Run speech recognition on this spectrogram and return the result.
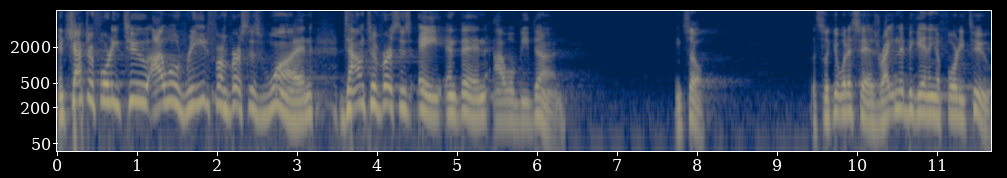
In chapter 42, I will read from verses 1 down to verses 8, and then I will be done. And so, let's look at what it says right in the beginning of 42.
